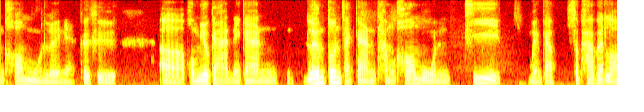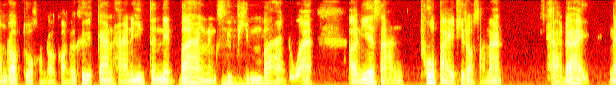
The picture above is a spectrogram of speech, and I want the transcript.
ำข้อมูลเลยเนี่ยก็คือผมมีโอกาสในการเริ่มต้นจากการทำข้อมูลที่เหมือนกับสภาพแวดล้อมรอบตัวของเราก่อน ก็คือการหาในอินเทอร์เน็ตบ้างหนังสือพิมพ์บ้าง หรือว่านิตยสารทั่วไปที่เราสามารถหาได้ใน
